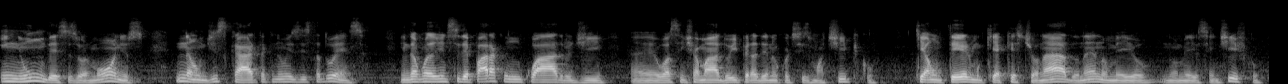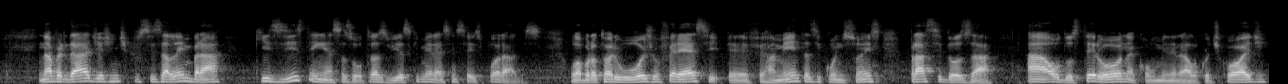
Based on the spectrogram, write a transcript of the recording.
em um desses hormônios não descarta que não exista doença. Então, quando a gente se depara com um quadro de é, o assim chamado hiperadenocorticismo atípico, que é um termo que é questionado né, no, meio, no meio científico, na verdade a gente precisa lembrar que existem essas outras vias que merecem ser exploradas. O laboratório hoje oferece é, ferramentas e condições para se dosar a aldosterona como mineralocorticoide,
